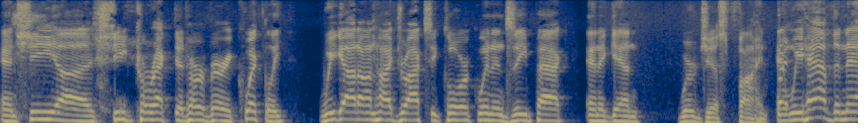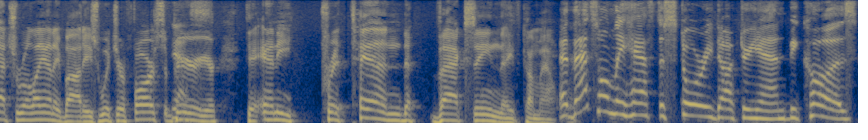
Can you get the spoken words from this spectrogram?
and she uh, she corrected her very quickly. We got on hydroxychloroquine and Z-Pack, and again, we're just fine. and we have the natural antibodies, which are far superior to any pretend vaccine they've come out. And that's only half the story, Dr. Yan, because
